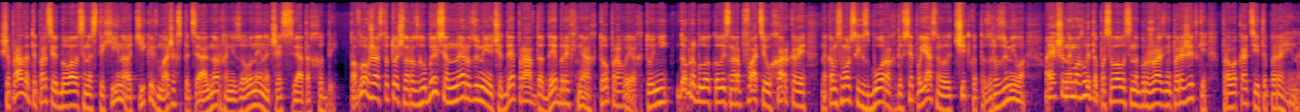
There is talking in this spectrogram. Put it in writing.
Щоправда, тепер це відбувалося не стихійно, а тільки в межах спеціально організованої на честь свята ходи. Павло вже остаточно розгубився, не розуміючи, де правда, де брехня, хто правий, а хто ні. Добре було колись на рабфаці у Харкові, на комсомольських зборах, де все пояснювали чітко та зрозуміло, а якщо не могли, то посилалися на буржуазні пережитки, провокації та перегини.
